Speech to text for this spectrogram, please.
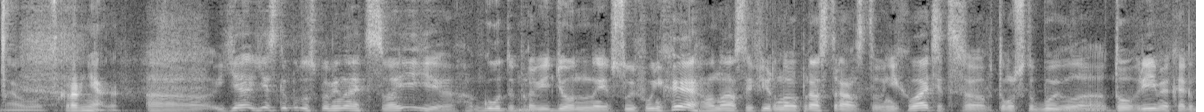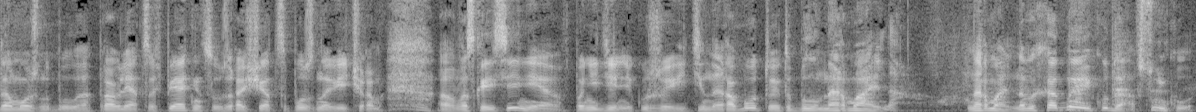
Вот, в Кровняках. А, я, если буду вспоминать свои годы, проведенные в Суйфуньхэ, у нас эфирного пространства не хватит, э, потому что было то время, когда можно было отправляться в пятницу, возвращаться поздно вечером в воскресенье, в понедельник уже идти на работу. Это было нормально. Нормально. На выходные куда? В сумку.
